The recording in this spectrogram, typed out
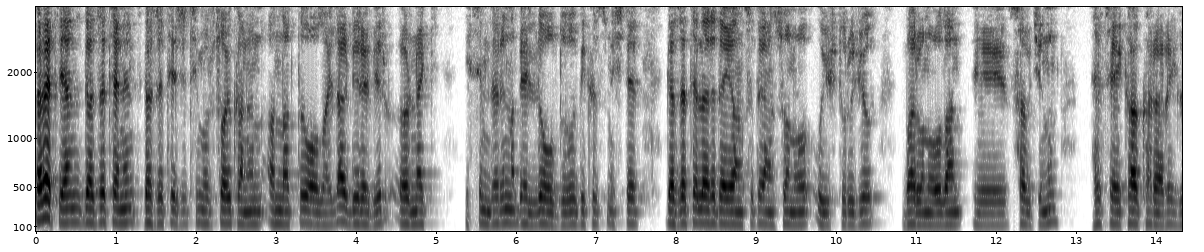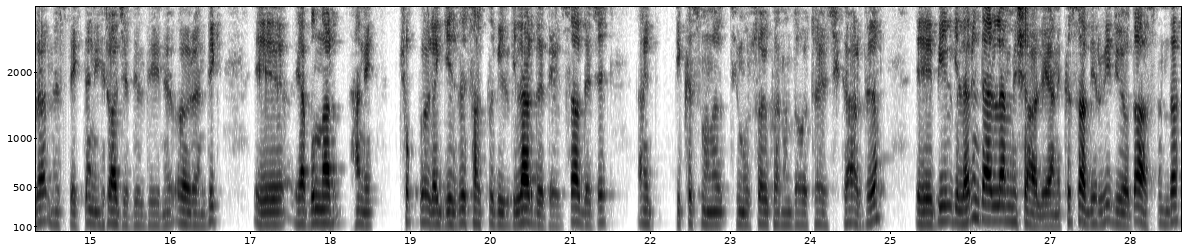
Evet yani gazetenin, gazeteci Timur Soykan'ın anlattığı olaylar birebir örnek isimlerin belli olduğu bir kısmı işte gazetelere de yansıdı en son o uyuşturucu baronu olan e, savcının HSK kararıyla meslekten ihraç edildiğini öğrendik. E, ya bunlar hani çok böyle gizli saklı bilgiler de değil. Sadece hani bir kısmını Timur Soykan'ın da ortaya çıkardığı e, bilgilerin derlenmiş hali. Yani kısa bir videoda aslında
